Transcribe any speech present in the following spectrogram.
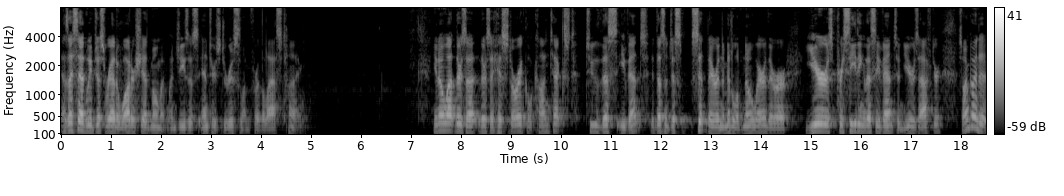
As I said, we've just read a watershed moment when Jesus enters Jerusalem for the last time. You know what? There's a, there's a historical context to this event. It doesn't just sit there in the middle of nowhere. There are years preceding this event and years after. So I'm going to,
